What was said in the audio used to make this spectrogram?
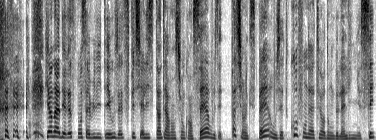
il y en a des responsabilités. Vous êtes spécialiste intervention cancer, vous êtes patient expert, vous êtes cofondateur donc de la ligne C,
